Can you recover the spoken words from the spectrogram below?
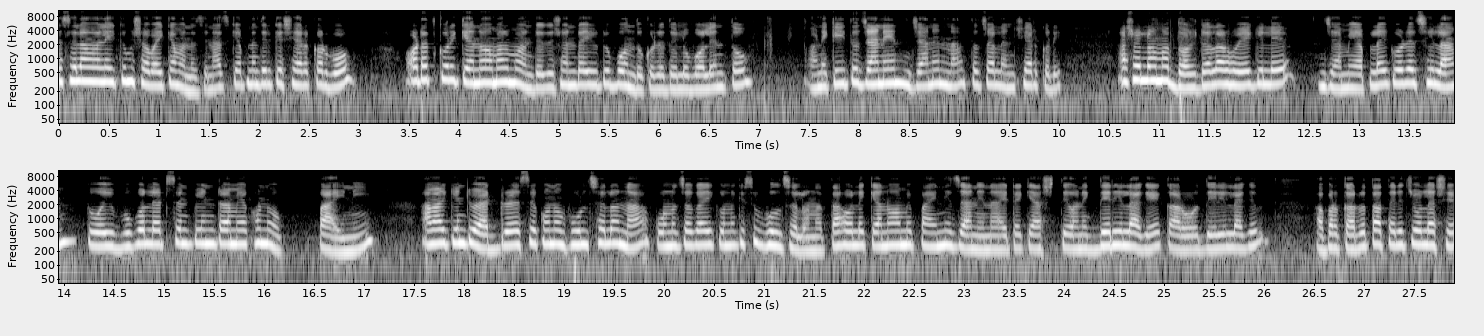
আসসালামু আলাইকুম, সবাই কেমন আছেন? আজকে আপনাদেরকে শেয়ার করব। হঠাৎ করে কেন আমার মনিটাইজেশনটা ইউটিউব বন্ধ করে দিল বলেন তো? অনেকেই তো জানেন জানেন না, তো চলেন শেয়ার করি। আসলে আমার দশ ডলার হয়ে গেলে যে আমি অ্যাপ্লাই করেছিলাম, তো ওই গুগল অ্যাডসেন্ট পিনটা আমি এখনও পাইনি। আমার কিন্তু অ্যাড্রেসে কোনো ভুল ছিল না, কোনো জায়গায় কোনো কিছু ভুল ছিল না। তাহলে কেন আমি পাইনি জানি না, এটাকে আসতে অনেক দেরি লাগে কারোর দেরি লাগে, আবার কারও তাড়াতাড়ি চলে আসে।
